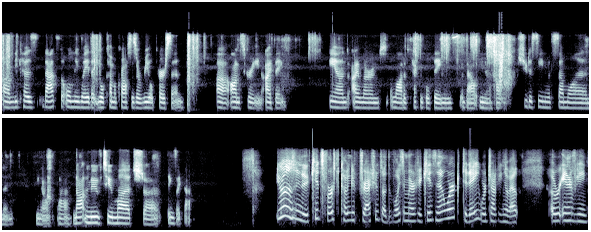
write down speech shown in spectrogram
um, because that's the only way that you'll come across as a real person uh, on screen. I think and I learned a lot of technical things about you know how to shoot a scene with someone and you know uh, not move too much, uh, things like that. You're listening to Kids First Coming Attractions on the Voice America Kids Network. Today we're talking about uh, we're interviewing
